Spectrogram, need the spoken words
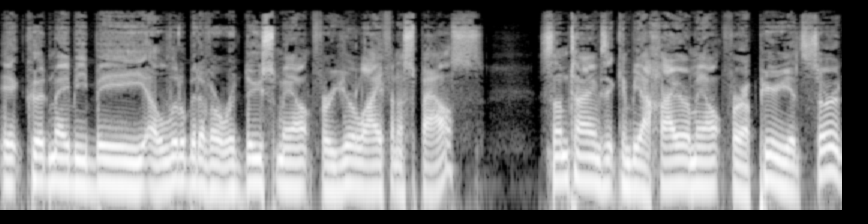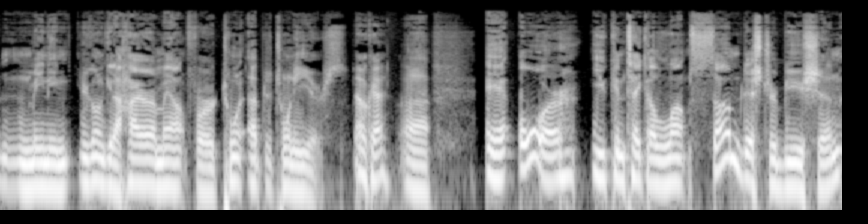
It could maybe be a little bit of a reduced amount for your life and a spouse. Sometimes it can be a higher amount for a period certain, meaning you're going to get a higher amount for tw- up to 20 years. Okay. Uh, and, or you can take a lump sum distribution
